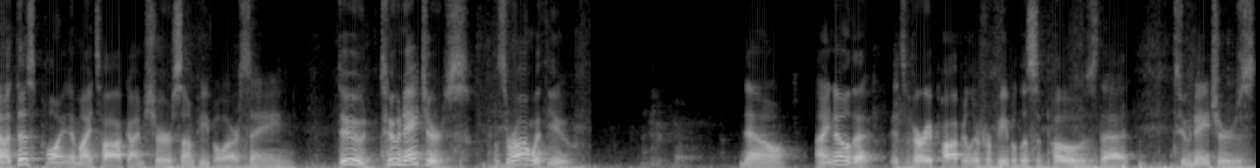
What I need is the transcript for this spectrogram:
Now, at this point in my talk, I'm sure some people are saying, dude, two natures. What's wrong with you? Now, I know that it's very popular for people to suppose that two natures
